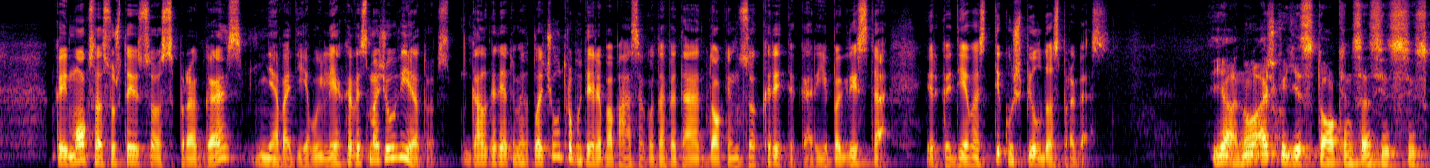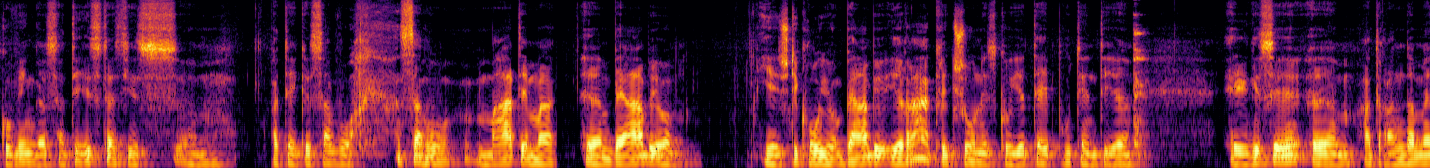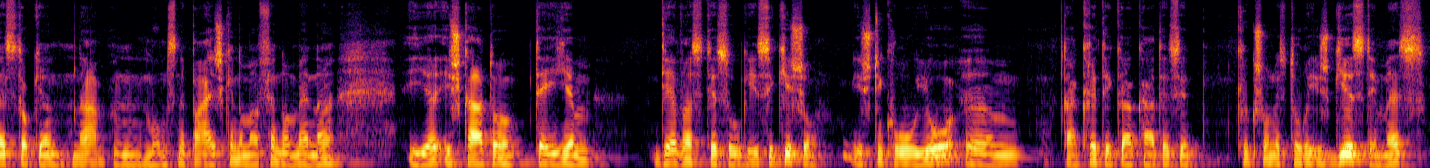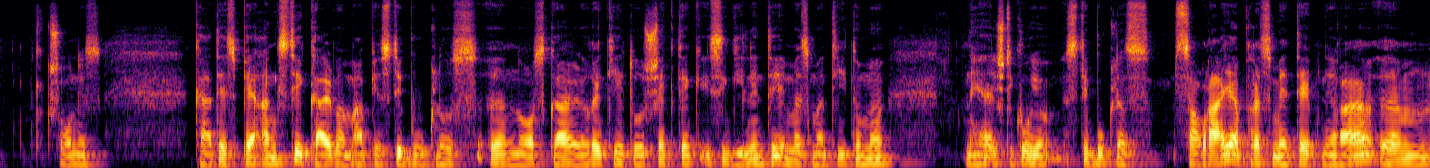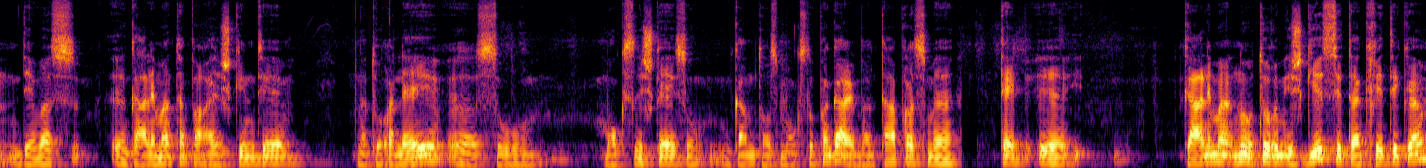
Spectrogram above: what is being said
Kai mokslas užtaiso spragas, neva Dievui lieka vis mažiau vietos. Gal galėtumėt plačiau truputėlį papasakoti apie tą Dokinso kritiką, ar ji pagrįsta ir kad Dievas tik užpildo spragas? Ja, nu, aišku, jis Dokinsas, jis, jis kovingas ateistas, jis um, pateikė savo, savo matymą. Um, be abejo, jie iš tikrųjų, be abejo, yra krikščionys, kurie taip būtent ir elgesį, atrandame tokią, na, mums nepaaiškinamą fenomeną, jie iš karto teigiam, Dievas tiesiog įsikišo. Iš tikrųjų, tą kritiką kartais krikščionis turi išgirsti, mes krikščionis kartais per anksti kalbam apie stebuklus, nors gal reikėtų šiek tiek įsigilinti ir mes matytume, naja, iš tikrųjų stebuklas Sauraja prasme taip nėra. Dievas e, galima tą paaiškinti natūraliai e, su moksliškai, su gamtos mokslo pagalba. Ta prasme, taip, e, galima, nu, turim išgirsti tą kritiką,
